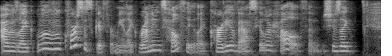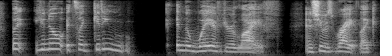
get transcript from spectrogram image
I was like, well, of course it's good for me. Like running's healthy, like cardiovascular health. And she was like, but you know, it's like getting in the way of your life. And she was right. Like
